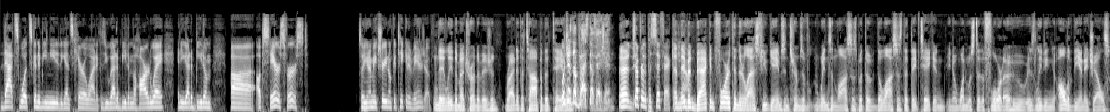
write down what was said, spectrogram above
That's what's going to be needed against Carolina because you got to beat them the hard way and you got to beat them uh, upstairs first. So you got to make sure you don't get taken advantage of. They lead the Metro Division right at the top of the table, which is the best division, and, except for the Pacific. And they've know. been back and forth in their last few games in terms of wins and losses. But the the losses that they've taken, you know, one was to the Florida, who is leading all of the NHLs.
